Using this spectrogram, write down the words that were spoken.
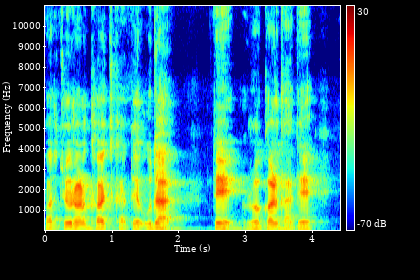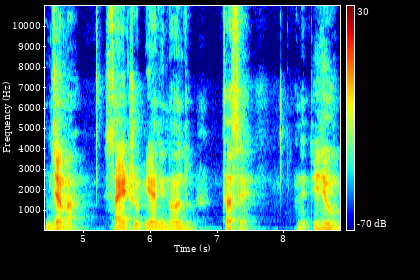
પરચુરણ ખર્ચ ખાતે ઉધાર, તે રોકડ ખાતે જમા. સાઠ રૂપિયાથી નોંધ થશે. અને ત્રીજું,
